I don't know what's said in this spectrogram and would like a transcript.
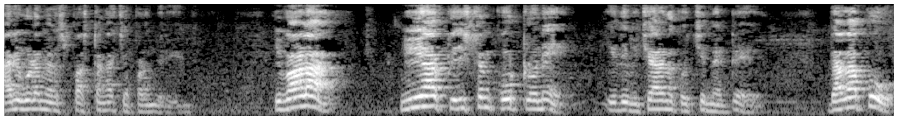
అని కూడా మేము స్పష్టంగా చెప్పడం జరిగింది. ఇవాళ న్యూయార్క్ ఈస్టర్న్ కోర్టులోనే ఇది విచారణకు వచ్చిందంటే దాదాపు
